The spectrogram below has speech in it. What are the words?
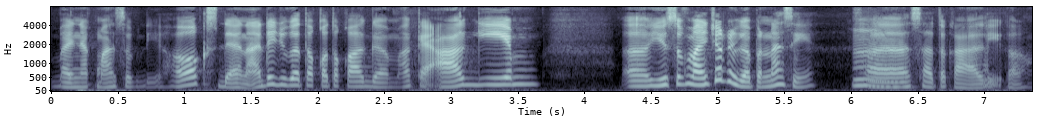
banyak masuk di hoax dan ada juga tokoh-tokoh agama kayak Agim uh, Yusuf Mansur juga pernah sih hmm. satu kali kalau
